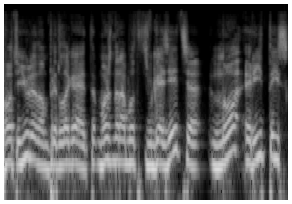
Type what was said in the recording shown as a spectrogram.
вот Юля нам предлагает, можно работать в газете, но Рита из,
